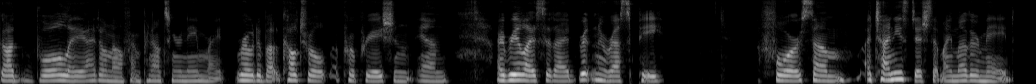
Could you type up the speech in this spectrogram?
Godbole, I don't know if I'm pronouncing her name right, wrote about cultural appropriation. And I realized that I had written a recipe for some, a Chinese dish that my mother made.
